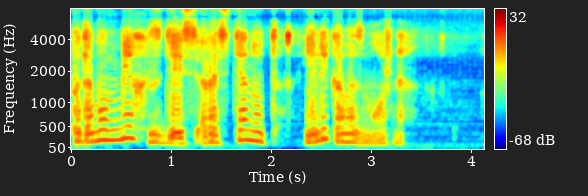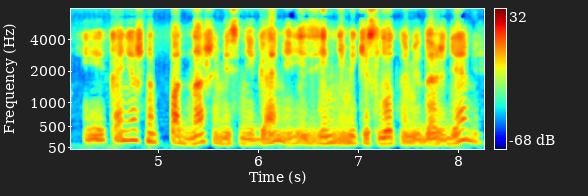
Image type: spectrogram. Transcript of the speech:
Потому мех здесь растянут елико возможно. И, конечно, под нашими снегами и зимними кислотными дождями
